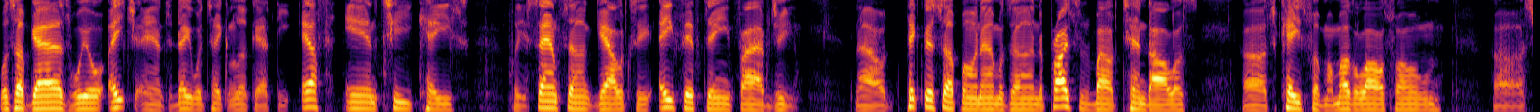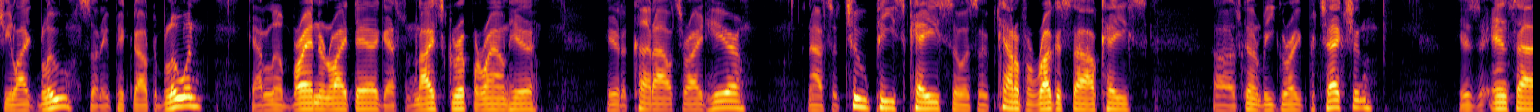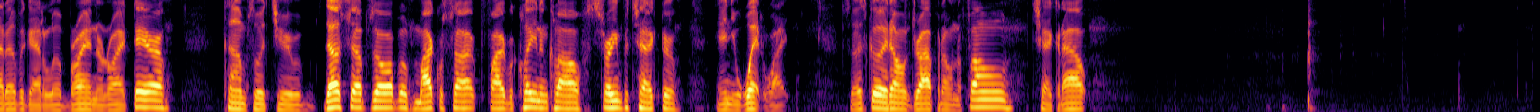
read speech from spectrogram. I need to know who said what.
Speaker 1: What's up, guys? Will H, and today we're taking a look at the FNT case for your Samsung Galaxy A15 5G. Now, pick this up on Amazon. The price is about $10. Uh, it's a case for my mother-in-law's phone. Uh, she liked blue, so they picked out the blue one. Got a little branding right there. Got some nice grip around here. Here are the cutouts right here. Now, it's a two-piece case, so it's a kind of a rugged style case. Uh, it's going to be great protection. Here's the inside of it. Got a little branding right there. Comes with your dust absorber, microfiber cleaning cloth, screen protector, and your wet wipe. So let's go ahead and drop it on the phone. Check it out.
